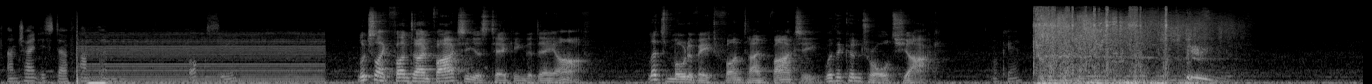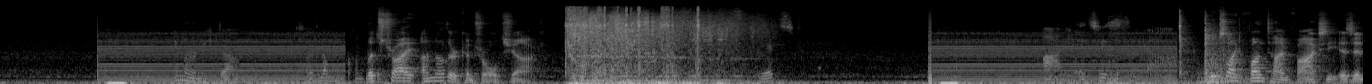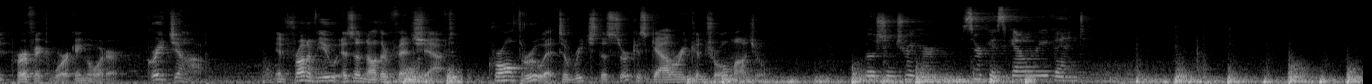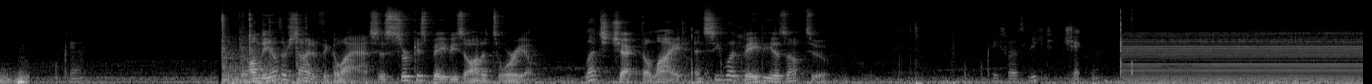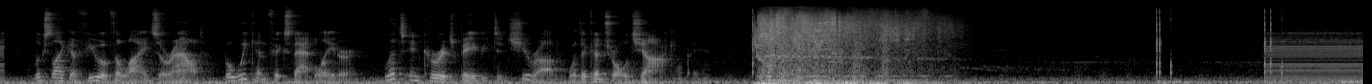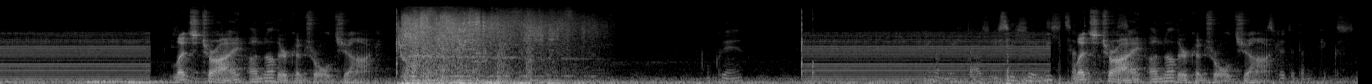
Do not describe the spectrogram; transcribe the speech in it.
Anscheinend ist Phantom Foxy. Looks like Funtime Foxy is taking the day off. Let's motivate Funtime Foxy with a controlled shock. Okay. Immer noch nicht da. Das heißt noch ein Kon Let's try another controlled shock. Jetzt. Ah, jetzt ist. Looks like Funtime Foxy is in perfect working order. Great job. In front of you is another vent shaft. Crawl through it to reach the Circus Gallery control module. Motion trigger. Circus gallery vent. Okay. On the other side of the glass is Circus Baby's auditorium. Let's check the light and see what Baby is up to. Okay, ich soll das Licht checken. Looks like a few of the lights are out, but we can fix that later. Let's encourage Baby to cheer up with a controlled shock. Okay. Let's try another controlled shock. Let's try another controlled shock. Das wird dann fixen.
